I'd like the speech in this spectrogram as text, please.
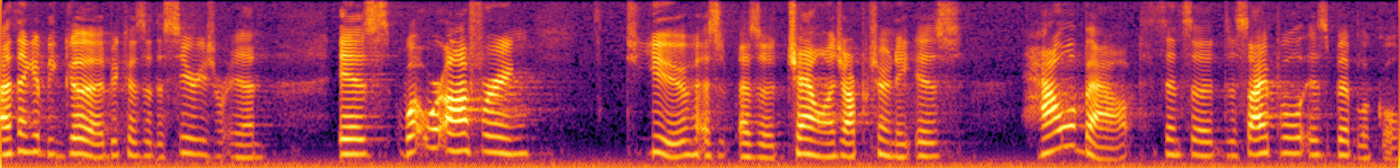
I think it'd be good because of the series we're in, is what we're offering to you as, as a challenge, opportunity, is how about, since a disciple is biblical,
